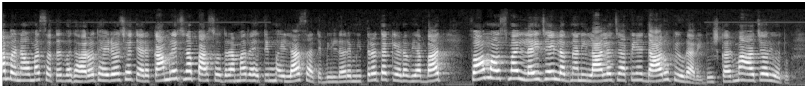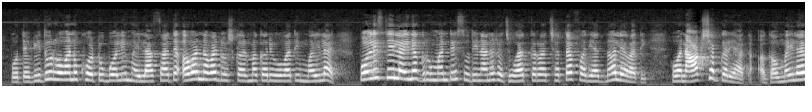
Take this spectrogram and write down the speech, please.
લૂંટના બનાવમાં સતત વધારો થઈ રહ્યો છે, ત્યારે કામરેજના પાસોદરામાં રહેતી મહિલા સાથે બિલ્ડરે મિત્રતા કેળવ્યા બાદ ફાર્મ હાઉસમાં લઈ જઈ લગ્નની લાલચ આપીને દારૂ પીવડાવી દુષ્કર્મ આચર્યું હતું. પોતે વિધુર હોવાનું ખોટું બોલી મહિલા સાથે અવારનવાર દુષ્કર્મ કર્યું હોવાથી મહિલાએ પોલીસથી લઈને ગૃહમંત્રી સુધીનાને રજૂઆત કરવા છતાં ફરિયાદ ન લેવાતી હોવાના આક્ષેપ કર્યા હતા. અગાઉ મહિલાએ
